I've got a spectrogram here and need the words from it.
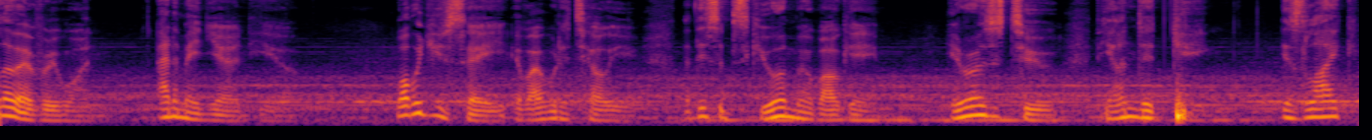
Hello everyone, Anime Nyan here. What would you say if I were to tell you that this obscure mobile game, Heroes 2 The Undead King, is like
